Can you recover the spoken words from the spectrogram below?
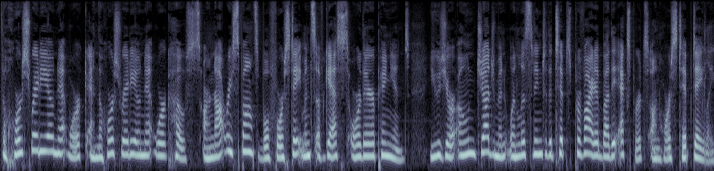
The Horse Radio Network and the Horse Radio Network hosts are not responsible for statements of guests or their opinions. Use your own judgment when listening to the tips provided by the experts on Horse Tip Daily.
